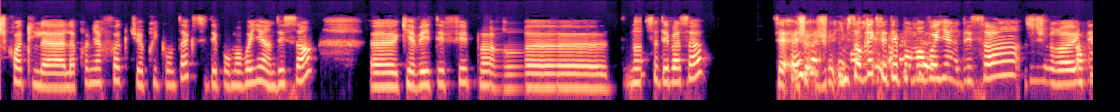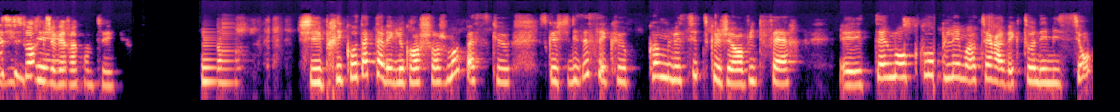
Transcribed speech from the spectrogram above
je crois que la, la, première fois que tu as pris contact, c'était pour m'envoyer un dessin qui avait été fait par. Non, c'était pas ça? Il me semblait que c'était pour m'envoyer un dessin sur une des histoires que j'avais racontées. J'ai pris contact avec le grand changement parce que ce que je disais, c'est que comme le site que j'ai envie de faire est tellement complémentaire avec ton émission,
